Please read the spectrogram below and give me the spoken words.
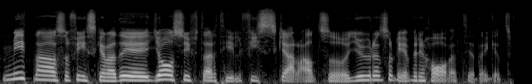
mitt namn alltså fiskarna, det är, jag syftar till fiskar, alltså djuren som lever i havet helt enkelt.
